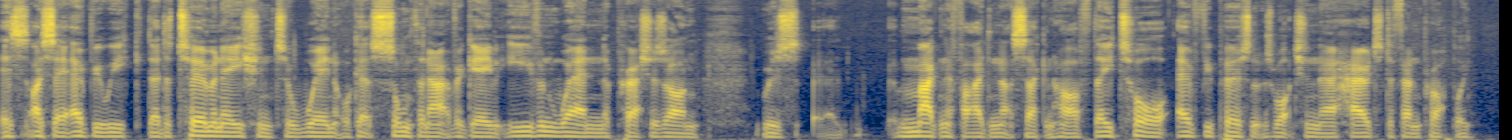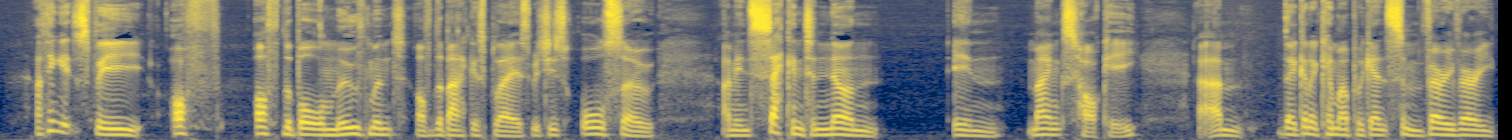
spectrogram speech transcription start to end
is I say every week, their determination to win or get something out of a game, even when the pressure's on, was uh, magnified in that second half. They taught every person that was watching there how to defend properly. I think it's the off off the ball movement of the Bacchus players, which is also, I mean, second to none in Manx hockey. Um, they're going to come up against some very, very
